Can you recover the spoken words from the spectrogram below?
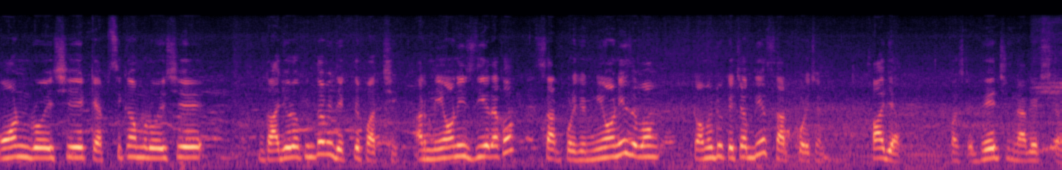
কর্ন রয়েছে ক্যাপসিকাম রয়েছে, গাজরও কিন্তু আমি দেখতে পাচ্ছি। আর মেয়নিজ দিয়ে দেখো সার্ভ করেছেন মেয়নিজ এবং টমেটো কেচাপ দিয়ে সার্ভ করেছেন। খাওয়া যাক ফার্স্টে ভেজ নাগেটসটা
